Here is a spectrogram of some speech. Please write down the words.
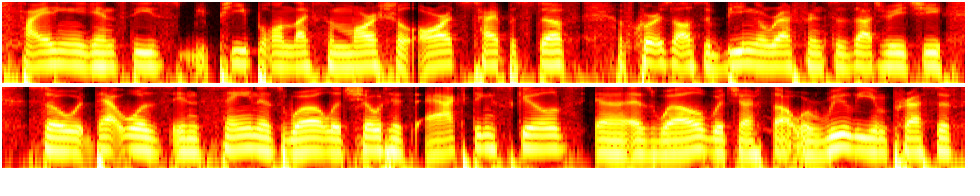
fighting against these people on like some martial arts type of stuff. Of course, also being a reference to Zatoichi. So that was insane as well. It showed his acting skills uh, as well, which I thought were really impressive.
